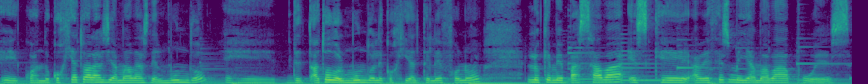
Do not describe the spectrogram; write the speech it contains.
eh, cuando cogía todas las llamadas del mundo, eh, a todo el mundo le cogía el teléfono, lo que me pasaba es que a veces me llamaba pues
